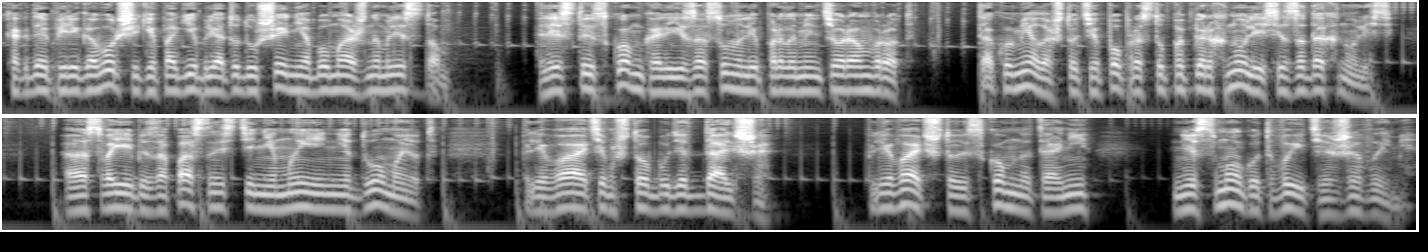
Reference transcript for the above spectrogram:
когда переговорщики погибли от удушения бумажным листом. Листы скомкали и засунули парламентерам в рот. Так умело, что те попросту поперхнулись и задохнулись. А о своей безопасности ни мы и не думают. Плевать им, что будет дальше. Плевать, что из комнаты они не смогут выйти живыми.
